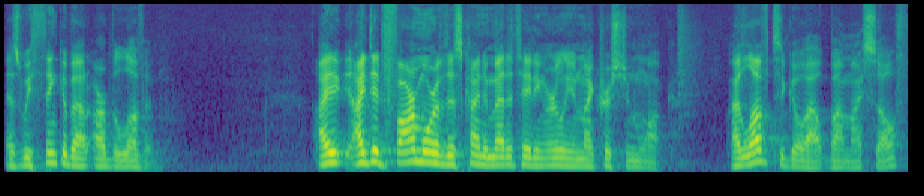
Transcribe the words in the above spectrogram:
as we think about our beloved. I, I did far more of this kind of meditating early in my Christian walk. I loved to go out by myself,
